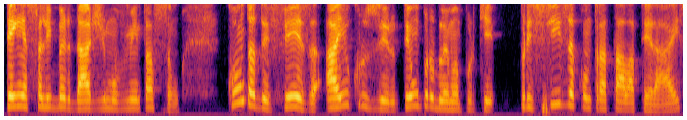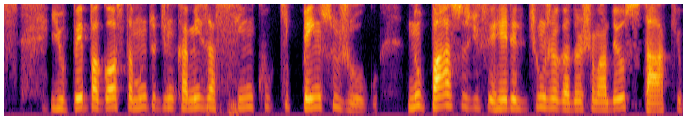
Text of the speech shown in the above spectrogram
tem essa liberdade de movimentação. Quanto à defesa, aí o Cruzeiro tem um problema porque precisa contratar laterais e o Pepa gosta muito de um camisa 5 que pensa o jogo. No Passos de Ferreira ele tinha um jogador chamado Eustáquio,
